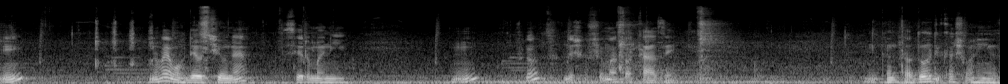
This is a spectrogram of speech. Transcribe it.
Hein? Não vai morder o tio, né? Ser humaninho. Hum? Pronto, deixa eu filmar sua casa aí. Encantador de cachorrinhos.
